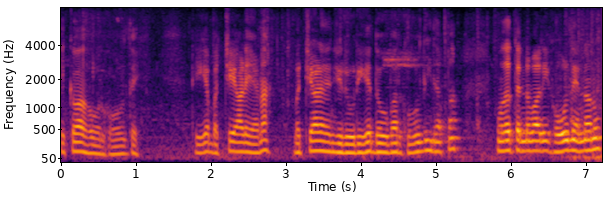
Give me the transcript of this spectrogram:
ਇੱਕ ਵਾਰ ਹੋਰ ਖੋਲਤੇ ਠੀਕ ਹੈ, ਬੱਚੇ ਵਾਲੇ ਆ ਨਾ, ਬੱਚੇ ਵਾਲੇ ਜ਼ਰੂਰੀ ਹੈ ਦੋ ਵਾਰ ਖੋਲ ਦਈਦਾ ਆਪਾਂ। ਉਹਦਾ ਤਿੰਨ ਵਾਰੀ ਖੋਲਦੇ ਇਹਨਾਂ ਨੂੰ,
